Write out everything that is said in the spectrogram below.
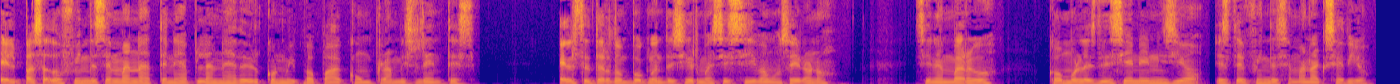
El pasado fin de semana tenía planeado ir con mi papá a comprar mis lentes. Él se tardó un poco en decirme si sí íbamos a ir o no. Sin embargo, como les decía en inicio, este fin de semana accedió.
